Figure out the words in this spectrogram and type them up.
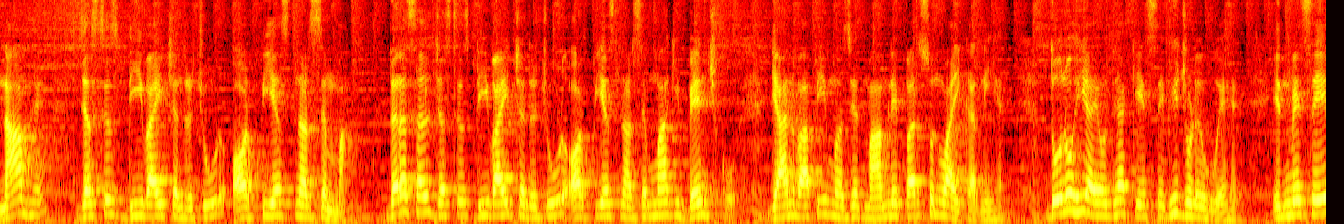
नाम है जस्टिस डी वाई चंद्रचूड़ और पी एस नरसिम्हा। दरअसल जस्टिस डी वाई चंद्रचूड़ और पी एस नरसिम्हा की बेंच को ज्ञानवापी मस्जिद मामले पर सुनवाई करनी है। दोनों ही अयोध्या केस से भी जुड़े हुए हैं। इनमें से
